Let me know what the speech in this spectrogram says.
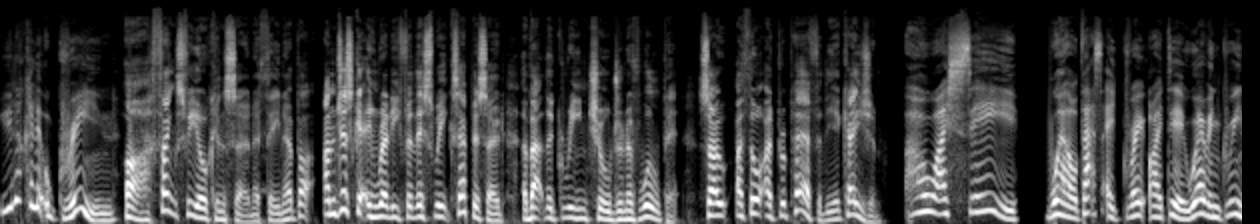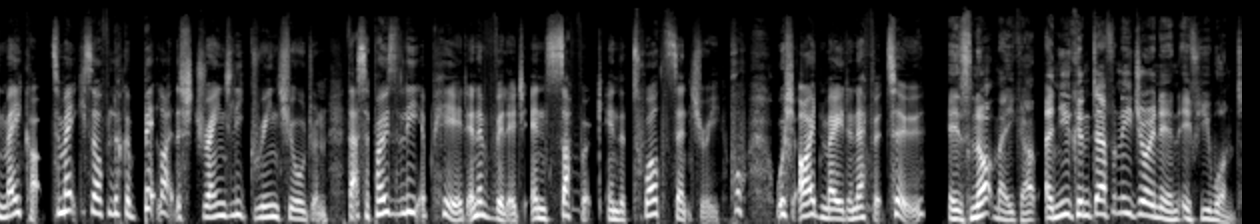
You look a little green. Ah, thanks for your concern, Athena, but I'm just getting ready for this week's episode about the green children of Woolpit, so I thought I'd prepare for the occasion. Oh, I see. Well, that's a great idea, wearing green makeup to make yourself look a bit like the strangely green children that supposedly appeared in a village in Suffolk in the 12th century. Wish I'd made an effort too. It's not makeup, and you can definitely join in if you want.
